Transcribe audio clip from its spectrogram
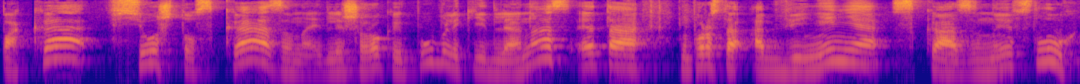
Пока все, что сказано и для широкой публики, и для нас, это ну, просто обвинения, сказанные вслух.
